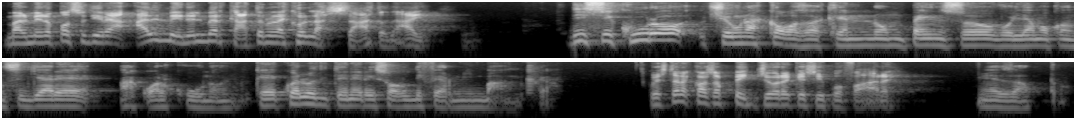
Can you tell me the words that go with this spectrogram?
ma almeno posso dire, ah, almeno il mercato non è collassato, dai. Di sicuro c'è una cosa che non penso vogliamo consigliare a qualcuno, che è quello di tenere i soldi fermi in banca. Questa è la cosa peggiore che si può fare. Esatto.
